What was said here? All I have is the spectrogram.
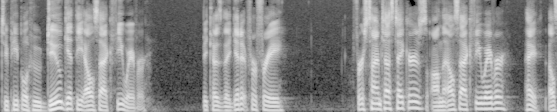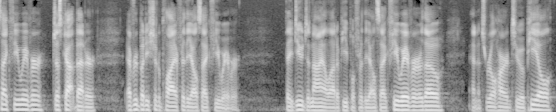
to people who do get the LSAC fee waiver because they get it for free. First time test takers on the LSAC fee waiver. Hey, LSAC fee waiver just got better. Everybody should apply for the LSAC fee waiver. They do deny a lot of people for the LSAC fee waiver, though, and it's real hard to appeal.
